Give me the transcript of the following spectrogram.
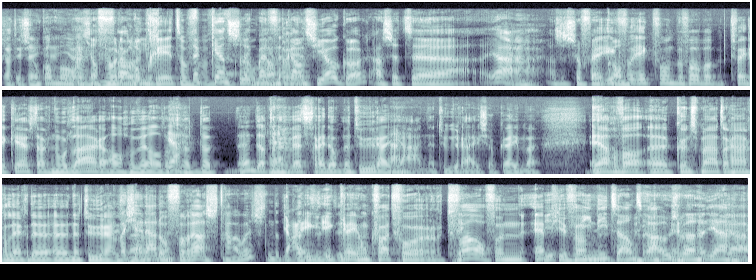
dat is ook al mooi. Of- Dat of- cancel ik mijn vakantie ook hoor. Als het, eh, ja, als het zover Nee, ik, komt. vond, ik vond bijvoorbeeld tweede kerstdag Noord-Laren al geweldig. Ja. Dat, dat, hè, dat er Ja. een wedstrijd op natuurreis... Ja, Ja. natuurreis, oké. maar in elk geval eh, kunstmatig aangelegde eh natuurreis. Was jij daardoor verrast trouwens? Ja, ik, ik kreeg om kwart voor twaalf een appje van... wie niet dan trouwens? Wel, ja. Ja,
